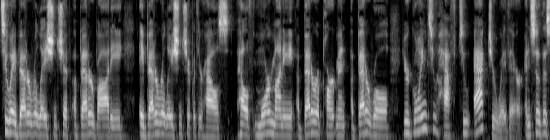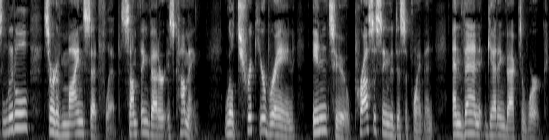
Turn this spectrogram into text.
to a better relationship, a better body, a better relationship with your house, health, more money, a better apartment, a better role, you're going to have to act your way there. And so, this little sort of mindset flip, something better is coming, will trick your brain into processing the disappointment and then getting back to work.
